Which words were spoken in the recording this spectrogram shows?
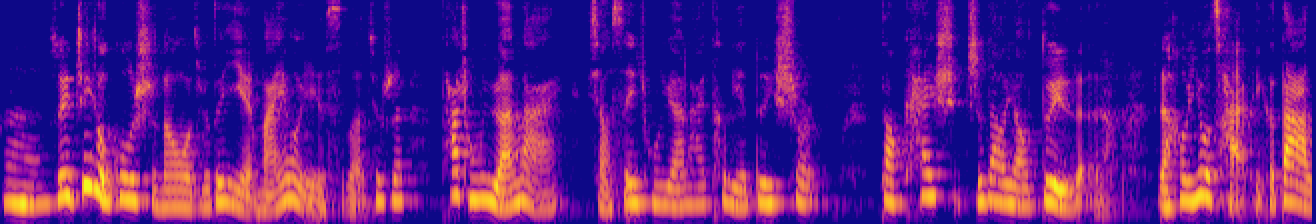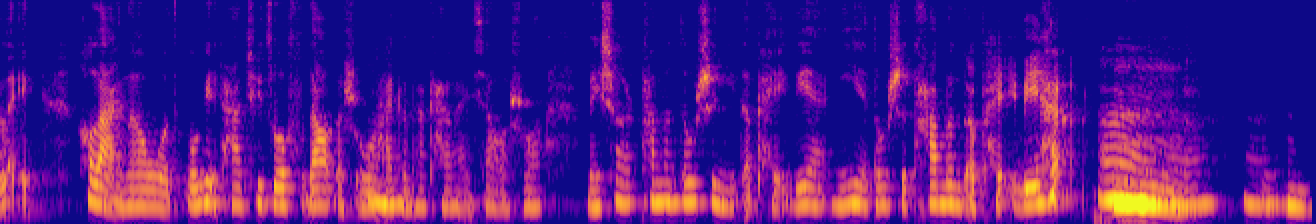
嗯所以这个故事呢，我觉得也蛮有意思的，就是他从原来小 C 从原来特别对事儿，到开始知道要对人，然后又踩了一个大雷。后来呢，我我给他去做辅导的时候，我还跟他开玩笑我说：“没事儿，他们都是你的陪练，你也都是他们的陪练。嗯嗯，嗯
